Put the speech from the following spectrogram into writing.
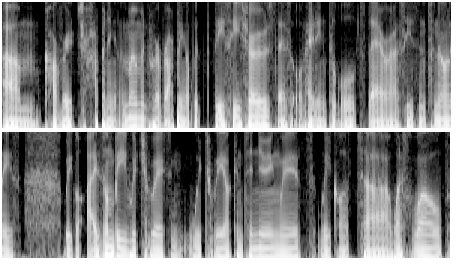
um, coverage happening at the moment. We're wrapping up with the DC shows. They're sort of heading towards their uh, season finales. We got iZombie, which we which we are continuing with. We got uh, Westworld,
